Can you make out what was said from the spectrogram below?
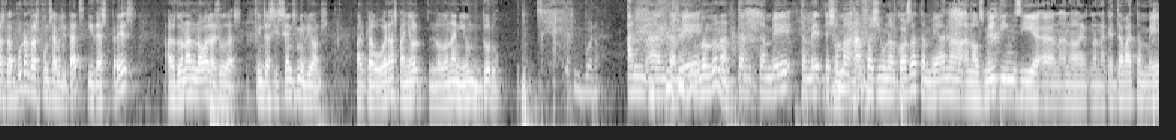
es depuren responsabilitats i després es donen noves ajudes, fins a 600 milions, perquè el govern espanyol no dona ni un duro. Bueno, en, en, també, no en donen. Tam, també, també deixa'm no afegir una cosa, també en, en els mítings i en, en, en aquest debat també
